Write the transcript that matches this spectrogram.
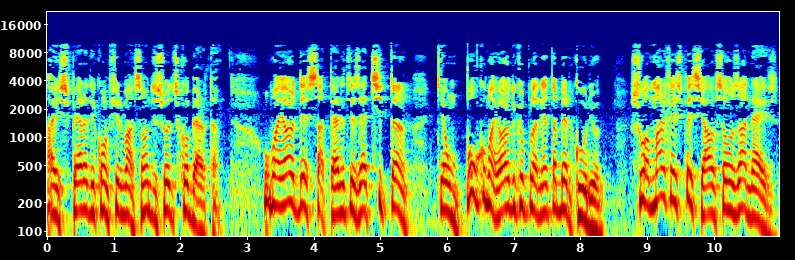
à espera de confirmação de sua descoberta. O maior desses satélites é Titã, que é um pouco maior do que o planeta Mercúrio. Sua marca especial são os anéis,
